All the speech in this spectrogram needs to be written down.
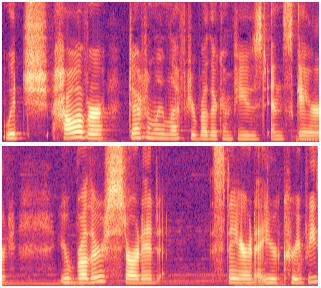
which, however, definitely left your brother confused and scared. Your brother started stared at your creepy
